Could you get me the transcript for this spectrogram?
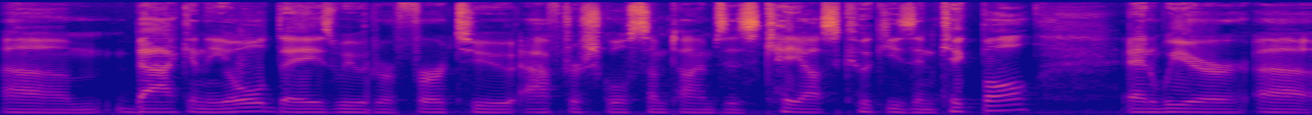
Um, back in the old days, we would refer to after school sometimes as chaos cookies and kickball. And we are uh,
